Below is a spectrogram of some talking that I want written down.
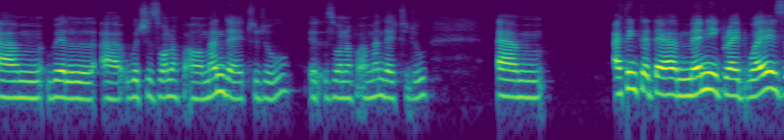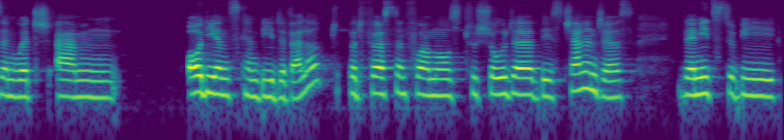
um, will, uh, which is one of our mandate to do. It is one of our mandate to do. Um, I think that there are many great ways in which um, audience can be developed, but first and foremost, to shoulder these challenges, there needs to be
